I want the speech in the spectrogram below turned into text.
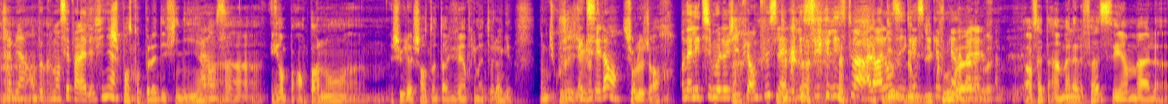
Très bien, on peut commencer par la définir. Je pense qu'on peut la définir. Euh, et en, parlant, euh, j'ai eu la chance d'interviewer un primatologue. Donc, du coup, j'ai Excellent. sur le genre. On a l'étymologie, puis en plus, l'histoire. Alors, allons-y. Qu'est-ce qu'un mal euh, alpha En fait, un mal alpha, c'est un mal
